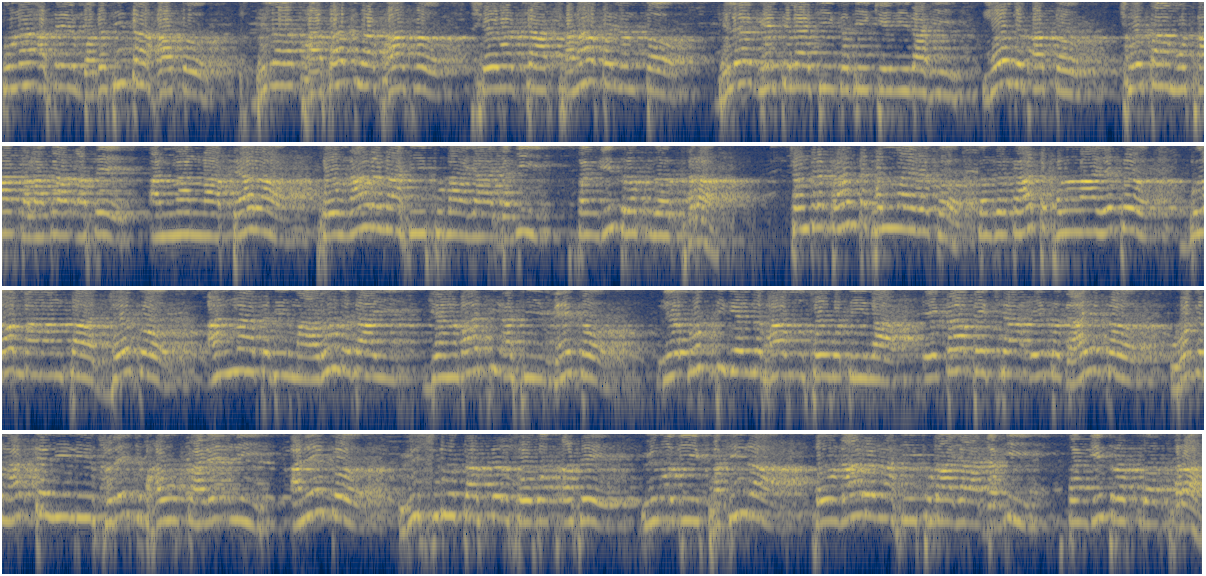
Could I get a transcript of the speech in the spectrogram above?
पुन्हा असे मदतीचा हात. दिला खासातला खास शेवटच्या क्षणापर्यंत. दिल्या घेतल्याची कधी केली नाही मोज जात. छोटा मोठा कलाकार असे अण्णांना प्यारा होणार नाही पुन्हा या जगी संगीत रत्न खरा. चंद्रकांत खलनायक चंद्रकांत खलनायक गुलाब मामांचा जोक अण्णा कधी मारून जाई गेनबाची अशी मेक निवृत्ती गेन भाऊ सोबतीला एकापेक्षा एक गायक वग लिहिली सुरेश भाऊ काळ्यांनी अनेक विष्णू चासकर सोबत असे विनोदी फकीरा होणार नाही पुढा या जगी संगीत रत्न खरा.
